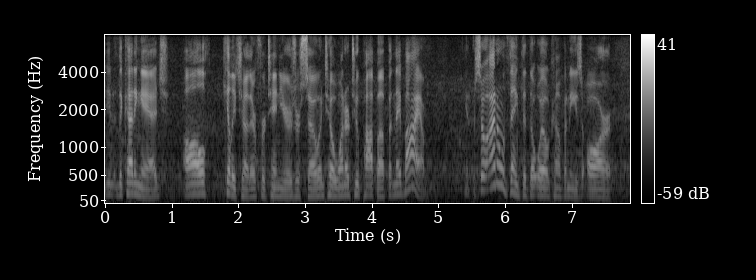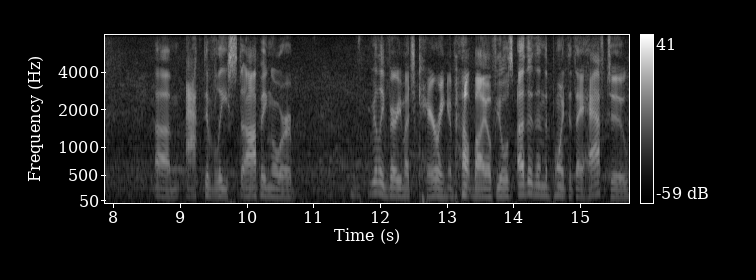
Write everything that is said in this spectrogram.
you know, the cutting edge all kill each other for 10 years or so until one or two pop up and they buy them. You know, so I don't think that the oil companies are um, actively stopping or really very much caring about biofuels other than the point that they have to.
